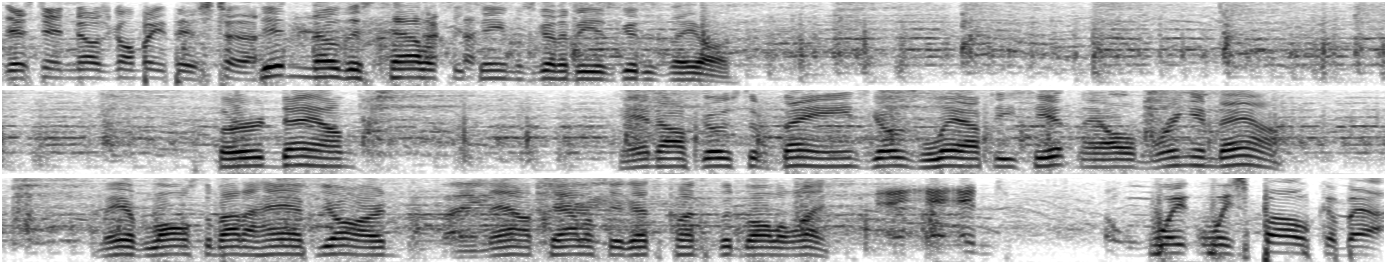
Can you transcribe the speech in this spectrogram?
Just didn't know it was going to be this tough. Didn't know this Tallassee team was going to be as good as they are. Third down. Handoff goes to Baines, goes left. He's hit, they'll bring him down. May have lost about a half yard, and now Tallassee got to punt the football away. and we, we spoke about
